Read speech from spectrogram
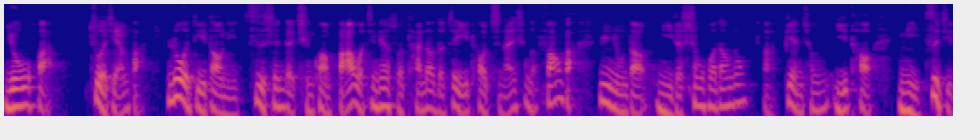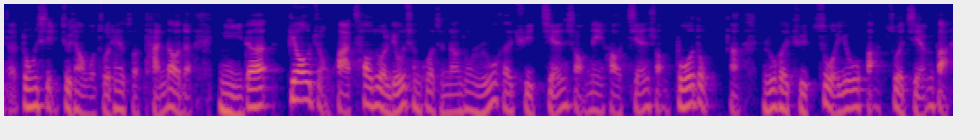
优化、做减法。落地到你自身的情况，把我今天所谈到的这一套指南性的方法运用到你的生活当中啊，变成一套你自己的东西。就像我昨天所谈到的，你的标准化操作流程过程当中，如何去减少内耗、减少波动啊？如何去做优化、做减法，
